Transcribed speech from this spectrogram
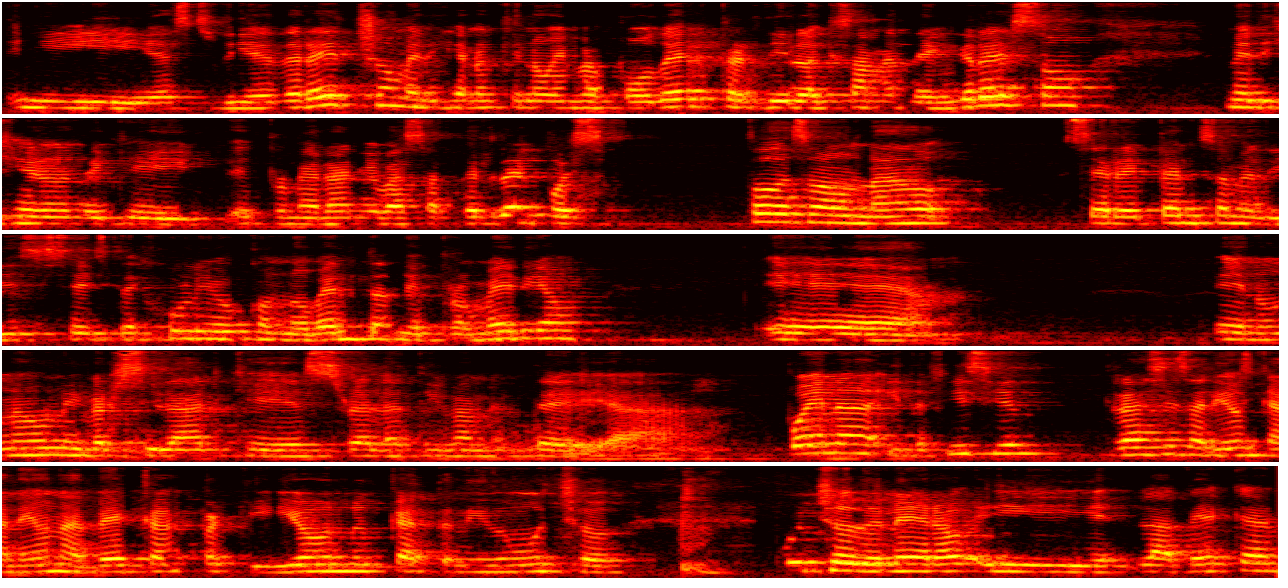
y estudié Derecho, me dijeron que no iba a poder, perdí el examen de ingreso, me dijeron de que el primer año vas a perder, pues todo eso lado cerré Pensame el 16 de julio con 90 de promedio eh, en una universidad que es relativamente uh, buena y difícil. Gracias a Dios gané una beca porque yo nunca he tenido mucho mucho dinero y la beca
